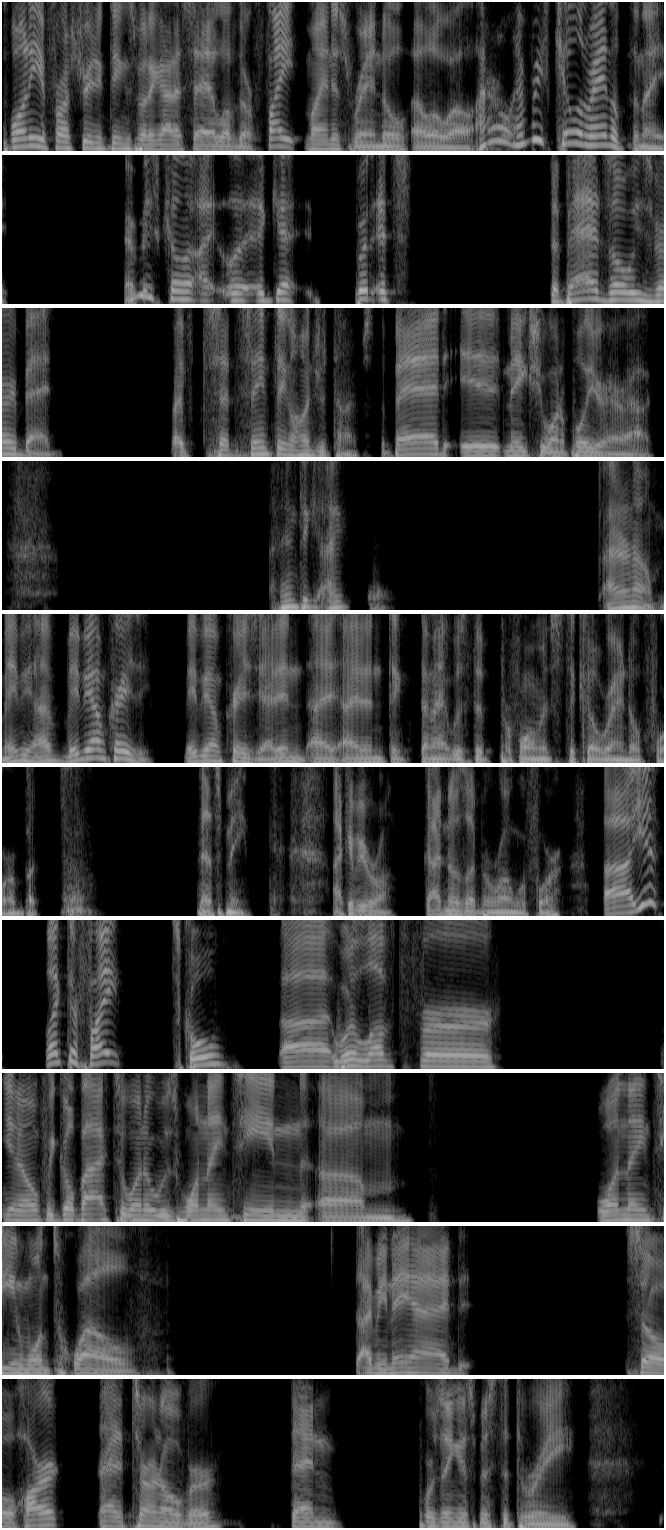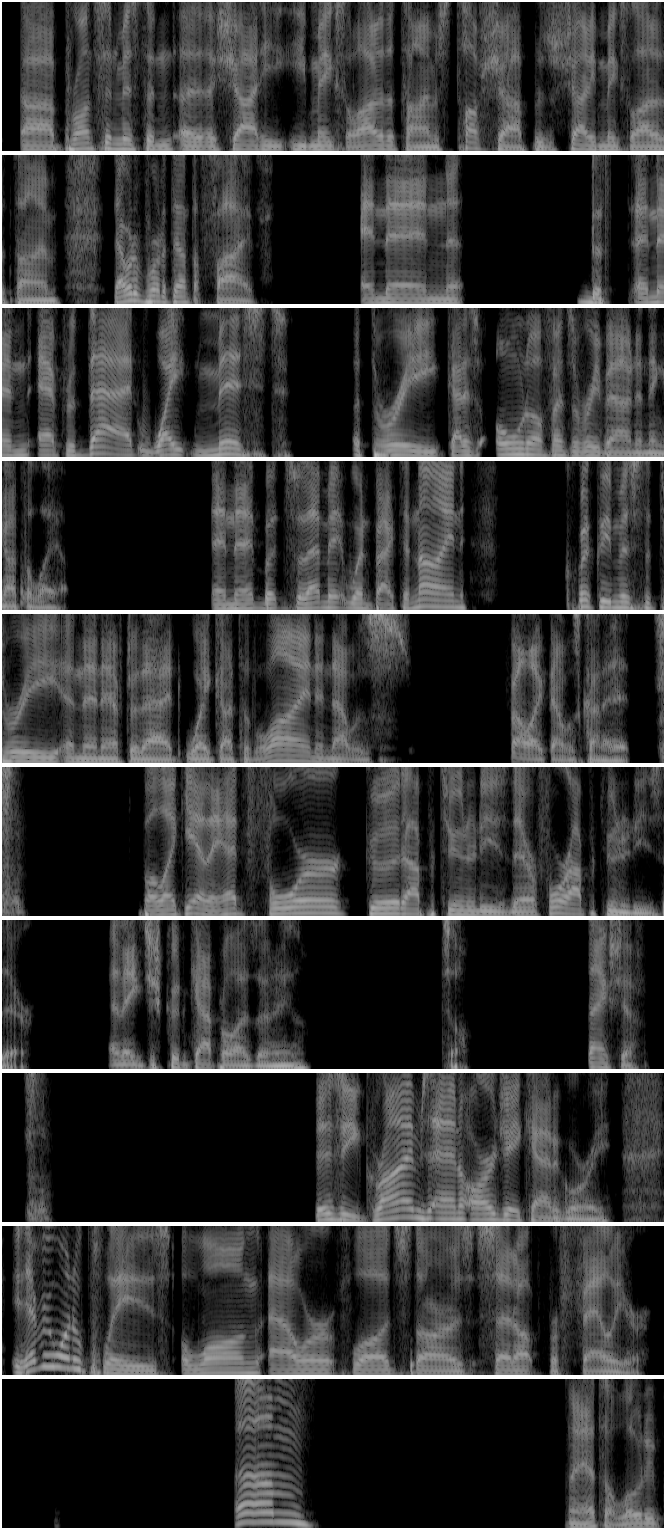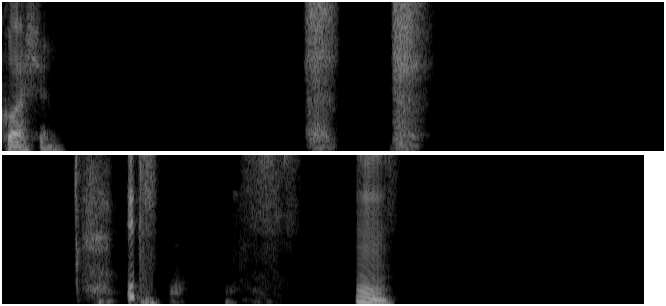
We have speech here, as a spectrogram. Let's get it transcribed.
Plenty of frustrating things, but I gotta say, I loved our fight. Minus Randle, lol. I don't know. Everybody's killing Randle tonight. Everybody's killing. I, uh, I get, but it's the bad's always very bad. I've said the same thing a hundred times. The bad it makes you want to pull your hair out. I didn't think I I don't know. Maybe I maybe I'm crazy. Maybe I'm crazy. I didn't I, I didn't think tonight was the performance to kill Randle for, but that's me. I could be wrong. God knows I've been wrong before. Uh yeah, like their fight. It's cool. Uh have loved for you know, if we go back to when it was 119 um 119 112 I mean, they had so Hart had a turnover, then Porzingis missed a three. Uh, Brunson missed a, a, shot he he makes a lot of the time. It's tough shot, but it's a shot he makes a lot of the time. That would have brought it down to five. And then the and then after that, White missed a three, got his own offensive rebound, and then got the layup. And then, but so that went back to nine. Quickley missed the three, and then after that, White got to the line, and that was felt like that was kind of it. But like, yeah, they had four good opportunities there, four opportunities there, and they just couldn't capitalize on any of them. So, thanks, Jeff. Busy Grimes and RJ category. Is everyone who plays along our flawed stars set up for failure? Um, man, that's a loaded question. It's hmm.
